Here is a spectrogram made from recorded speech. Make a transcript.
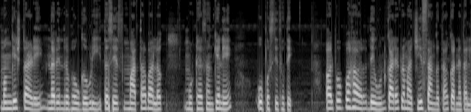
मंगेश ताळे नरेंद्र भाऊ गवळी तसेच माता बालक मोठ्या संख्येने उपस्थित होते. अल्पोपहार देऊन कार्यक्रमाची सांगता करण्यात आली.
